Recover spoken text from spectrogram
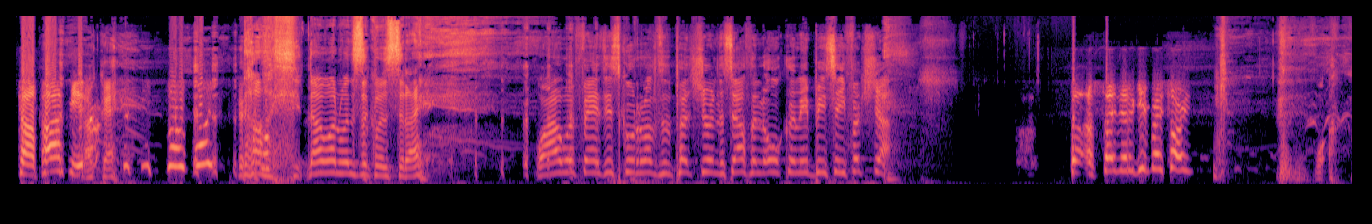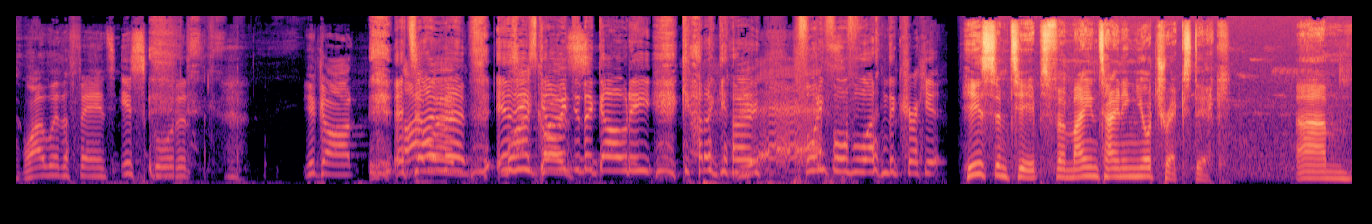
Can't park here. Okay. so, No, no one wins the quiz today. Why were fans escorted onto the pitch during the Southland Auckland NPC fixture? uh, say that again, bro. Sorry. Why were the fans escorted? You're gone. It's I over. win. Izzy's My going to the Goldie. Gotta go. 44 for one in the cricket. Here's some tips for maintaining your Trex deck. Um,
